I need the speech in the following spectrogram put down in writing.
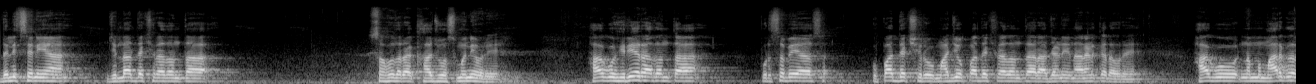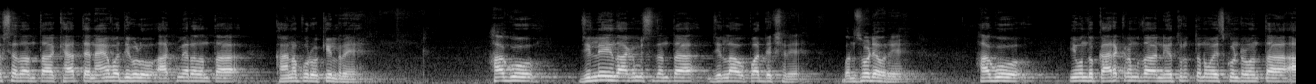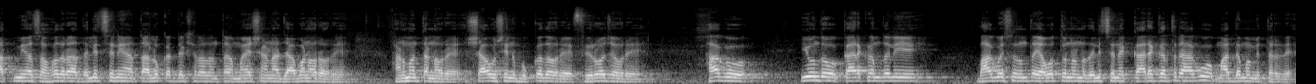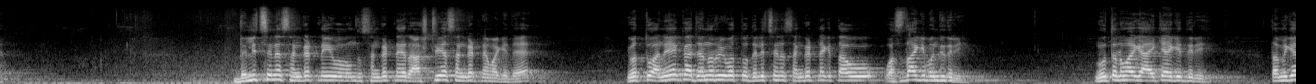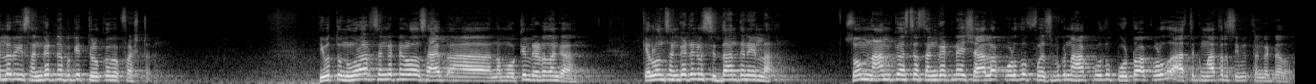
ದಲಿತ ಸೇನೆಯ ಜಿಲ್ಲಾಧ್ಯಕ್ಷರಾದಂಥ ಸಹೋದರ ಖಾಜು ಹೊಸಮನಿಯವರೇ, ಹಾಗೂ ಹಿರಿಯರಾದಂಥ ಪುರಸಭೆಯ ಉಪಾಧ್ಯಕ್ಷರು, ಮಾಜಿ ಉಪಾಧ್ಯಕ್ಷರಾದಂಥ ರಾಜಾಣಿ ನಾರಾಯಣಕರ್ ಅವರೇ, ಹಾಗೂ ನಮ್ಮ ಮಾರ್ಗದರ್ಶಕರಾದಂಥ ಖ್ಯಾತ ನ್ಯಾಯವಾದಿಗಳು ಆತ್ಮೀಯರಾದಂಥ ಖಾನಾಪುರ ವಕೀಲರೇ, ಹಾಗೂ ಜಿಲ್ಲೆಯಿಂದ ಆಗಮಿಸಿದಂಥ ಜಿಲ್ಲಾ ಉಪಾಧ್ಯಕ್ಷರೇ, ಬನ್ಸೋಡಿ ಅವರೇ, ಹಾಗೂ ಈ ಒಂದು ಕಾರ್ಯಕ್ರಮದ ನೇತೃತ್ವವನ್ನು ವಹಿಸಿಕೊಂಡಿರುವಂಥ ಆತ್ಮೀಯ ಸಹೋದರ ದಲಿತ ಸೇನೆಯ ತಾಲೂಕು ಅಧ್ಯಕ್ಷರಾದಂಥ ಮಹೇಶಣ್ಣ ಜಾಬಣ್ಣವರವರೇ, ಹನುಮಂತಣ್ಣವರೇ, ಶಾ ಹುಸೇನ್ ಬುಕ್ಕದವರೇ, ಫಿರೋಜ್ ಅವರೇ, ಹಾಗೂ ಈ ಒಂದು ಕಾರ್ಯಕ್ರಮದಲ್ಲಿ ಭಾಗವಹಿಸಿದಂಥ ಯಾವತ್ತೂ ನನ್ನ ದಲಿತ ಸೇನೆ ಕಾರ್ಯಕರ್ತರೇ ಹಾಗೂ ಮಾಧ್ಯಮ ಮಿತ್ರರೇ. ದಲಿತ ಸೇನೆ ಸಂಘಟನೆಯು ಒಂದು ಸಂಘಟನೆ, ರಾಷ್ಟ್ರೀಯ ಸಂಘಟನೆವಾಗಿದೆ ಇವತ್ತು ಅನೇಕ ಜನರು ಇವತ್ತು ದಲಿತ ಸೇನೆ ಸಂಘಟನೆಗೆ ತಾವು ಹೊಸದಾಗಿ ಬಂದಿದ್ದೀರಿ. ನೂತನವಾಗಿ ಆಯ್ಕೆಯಾಗಿದ್ದೀರಿ. ತಮಗೆಲ್ಲರೂ ಈ ಸಂಘಟನೆ ಬಗ್ಗೆ ತಿಳ್ಕೊಬೇಕು ಫಸ್ಟ್ ಇವತ್ತು ನೂರಾರು ಸಂಘಟನೆಗಳು ಸಾಹೇಬ್ ನಮ್ಮ ವಕೀಲರು ಹೇಳ್ದಂಗೆ, ಕೆಲವೊಂದು ಸಂಘಟನೆಗಳ ಸಿದ್ಧಾಂತನೇ ಇಲ್ಲ. ಸೋಮ್ ನಾಮಕಸ್ಥ ಸಂಘಟನೆ ಶಾಲೆ ಹಾಕೊಳ್ಳೋದು ಫೇಸ್ಬುಕ್ನ ಹಾಕೋದು ಫೋಟೋ ಹಾಕೊಳ್ಳೋದು ಅಷ್ಟಕ್ಕೆ ಮಾತ್ರ ಸೀಮಿತ ಸಂಘಟನೆ ಅದು.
